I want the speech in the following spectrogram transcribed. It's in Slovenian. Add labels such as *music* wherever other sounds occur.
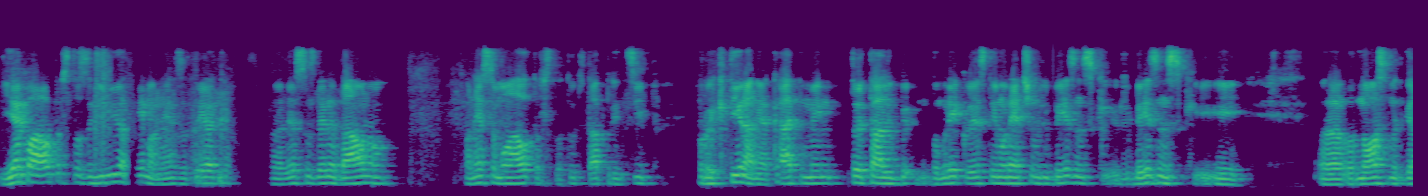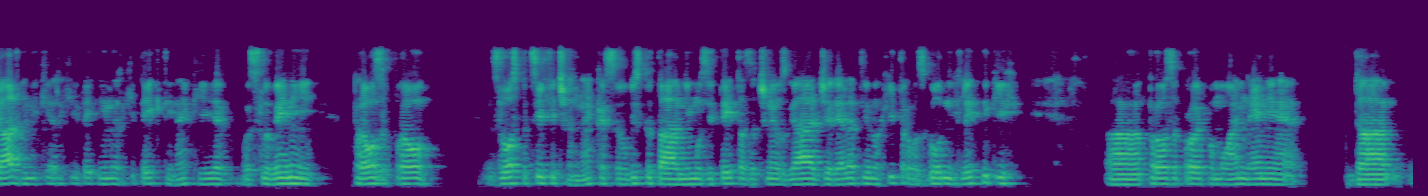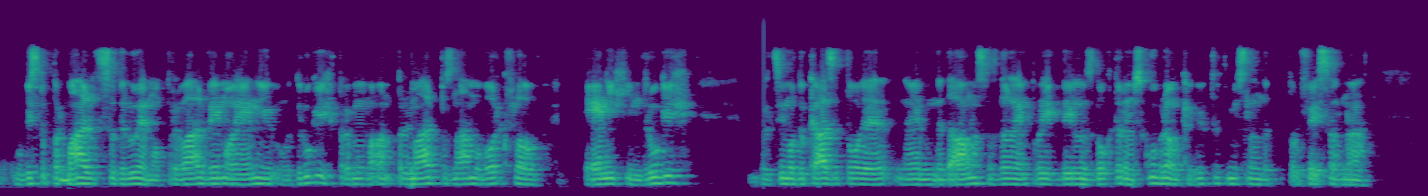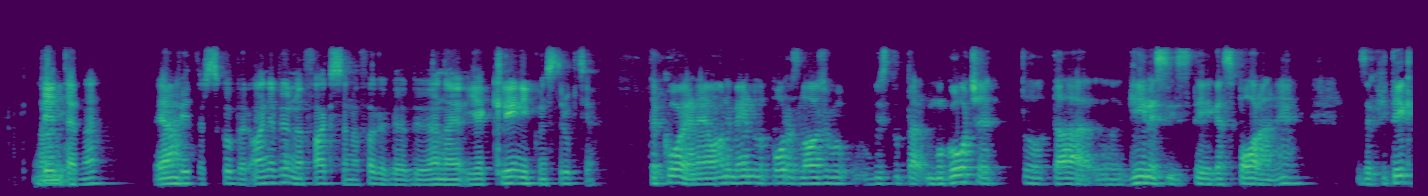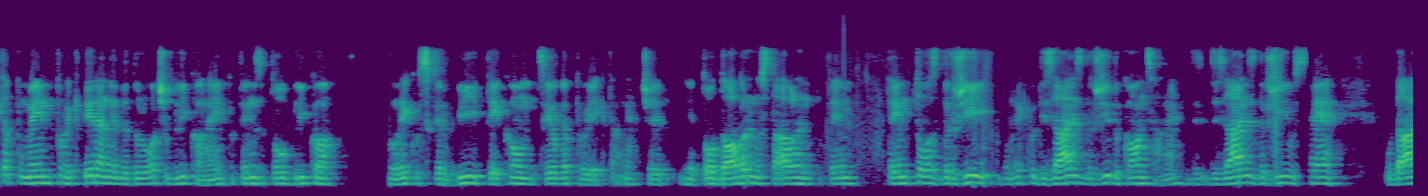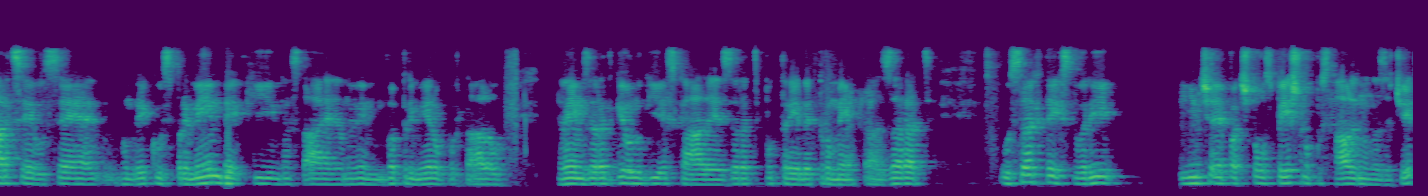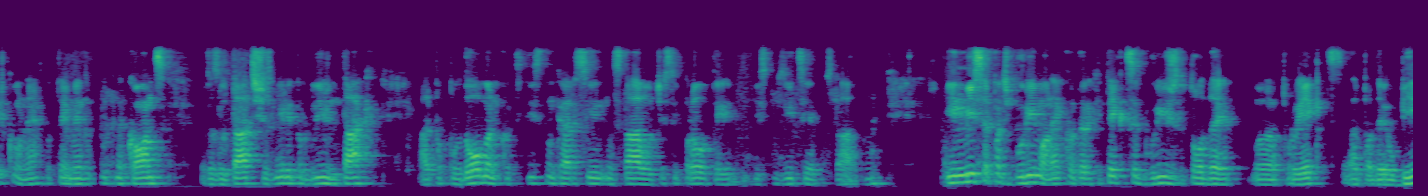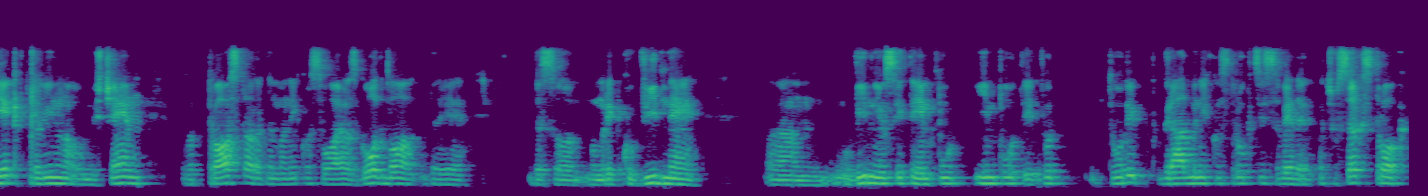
Je pa avtorstvo zanimiva tema, ne? zato je, ker jaz sem zdaj nedavno, pa ne samo avtorstvo, tudi ta princip projektiranja, kaj pomeni, to je ta, bom rekel, jaz temu rečem ljubezenski, ljubezenski uh, odnos med gradbeniki in arhitekti, ne? ki je v Sloveniji pravzaprav zelo specifičen, ne? ker se v bistvu ta animoziteta začne vzgajati že relativno hitro v zgodnih letnikih. Uh, pravzaprav je po mojem mnenju, da v bistvu premalo sodelujemo, premalo vemo eni od drugih, premalo premal poznamo workflow enih in drugih. Recimo dokaz za to je, ne vem, nedavno sem zdaj en projekt delal z dr. Skubrom, ki je bil tudi, mislim, da profesor na. Peter, ne? Ja. Peter Skuber. On je bil na faksu, na FGG je bil, ena je kleni konstrukcija. Tako je, ne? on je meni lepo razložil, v bistvu ta, mogoče to, ta uh, genesis tega spora. Ne? Za arhitekta pomeni projektiranje, da določi obliko ne? in potem za to obliko, bom rekel, skrbi tekom celega projekta. Ne? Če je to dobro nastavljeno, potem, potem to zdrži, bom rekel, dizajn zdrži do konca. Ne? Dizajn zdrži vse udarce, vse, bom rekel, spremembe, ki nastajajo vem, v primeru portalov vem, zaradi geologije skale, zaradi potrebe prometa, zaradi vseh teh stvari. In če je pač to uspešno postavljeno na začetku, ne, potem je tudi na koncu rezultat še zmeraj približno tak ali pa podoben kot tistem, kar si nastavil, če si prav te dispozicije postavil. Ne. In mi se pač borimo, ne, kot arhitekt se boriš za to, da je uh, projekt ali pa da je objekt pravilno umeščen v prostor, da ima neko svojo zgodbo, da, je, da so, bom rekel, vidne, um, vidni vsi ti inputi, tudi, tudi gradbenih konstrukcij, seveda, pač vseh strok.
